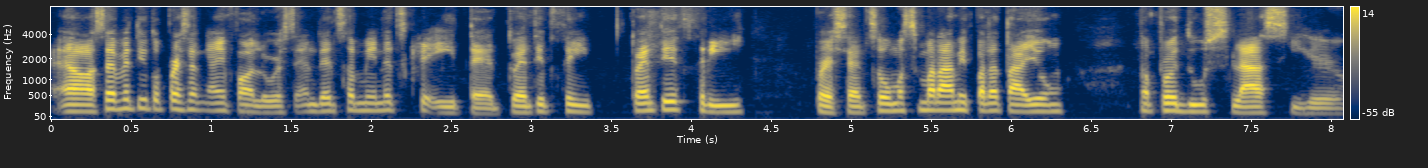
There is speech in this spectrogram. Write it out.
Uh, 72% nga yung followers and then sa minutes created, 23, 23%. So mas marami pala tayong na-produce last year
